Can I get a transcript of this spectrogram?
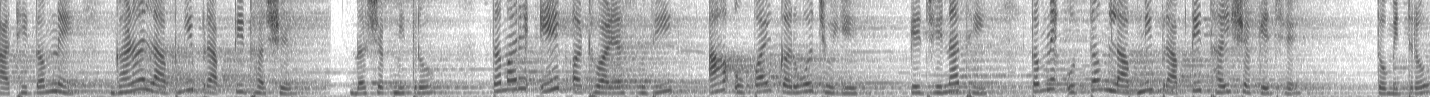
આથી તમને ઘણા લાભની પ્રાપ્તિ થશે. દર્શક મિત્રો, તમારે એક અઠવાડિયા સુધી આ ઉપાય કરવો જોઈએ કે જેનાથી તમને ઉત્તમ લાભની પ્રાપ્તિ થઈ શકે છે. તો મિત્રો,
